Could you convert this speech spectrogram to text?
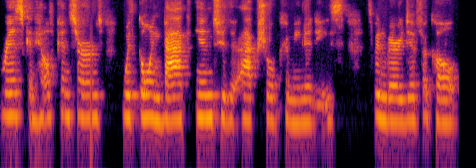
risk and health concerns with going back into the actual communities. It's been very difficult.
